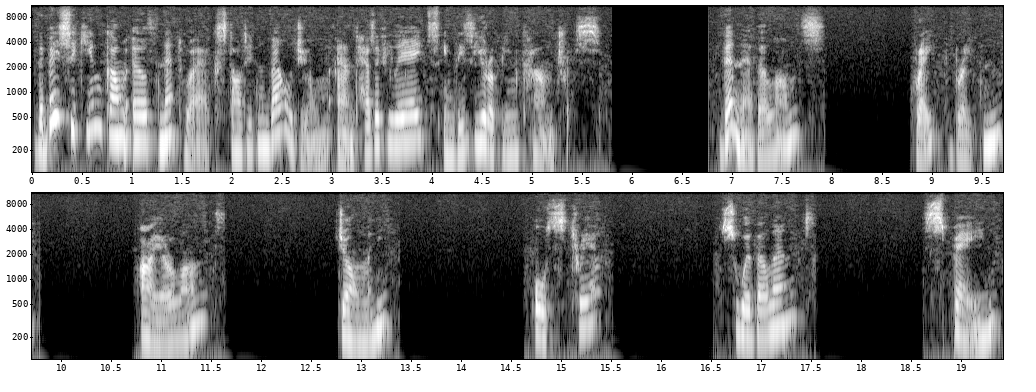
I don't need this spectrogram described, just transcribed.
The Basic Income Earth Network started in Belgium and has affiliates in these European countries. The Netherlands, Great Britain, Ireland, Germany, Austria, Switzerland, Spain,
